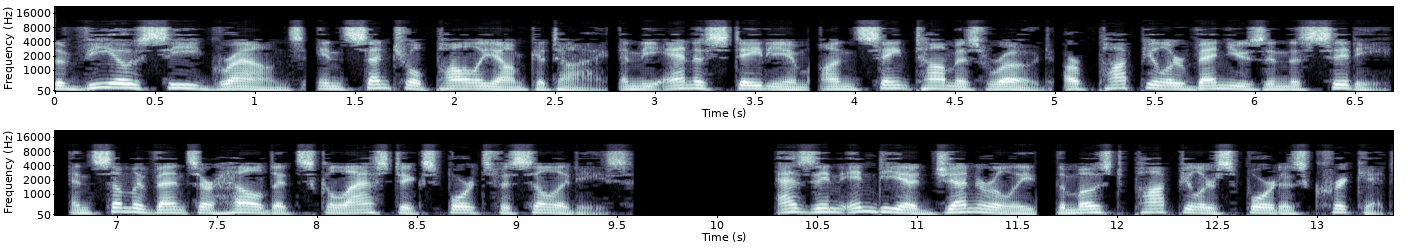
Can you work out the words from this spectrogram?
The VOC grounds in central and the Anna Stadium on St. Thomas Road are popular venues in the city, and some events are held at scholastic sports facilities. As in India generally, the most popular sport is cricket.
